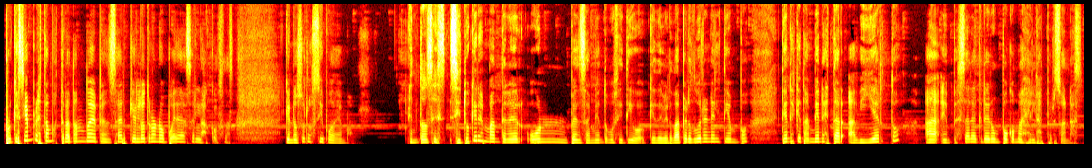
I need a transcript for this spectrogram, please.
Porque siempre estamos tratando de pensar que el otro no puede hacer las cosas, que nosotros sí podemos. Entonces, si tú quieres mantener un pensamiento positivo que de verdad perdure en el tiempo, tienes que también estar abierto a empezar a creer un poco más en las personas,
